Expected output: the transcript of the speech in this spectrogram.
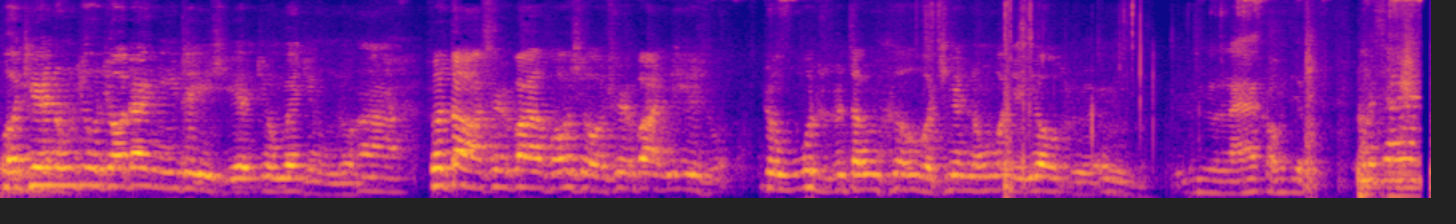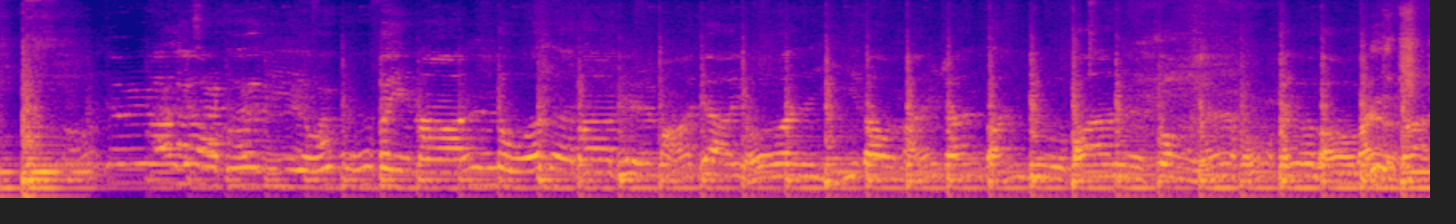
我天龙就交代你这些，听没听着？啊。说大事办好，小事办利索。这五指登科，我天龙我得要喝。嗯。来好酒。我先要喝的有不费南锣的那边马家有恩，一到南山咱就搬状元红，还有老白干。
